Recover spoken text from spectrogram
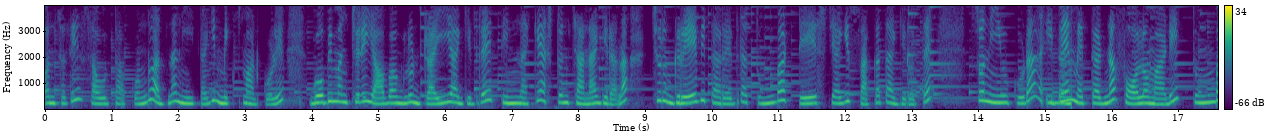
ಒಂದು ಸತಿ ಸೌಟ್ ಹಾಕ್ಕೊಂಡು ಅದನ್ನ ನೀಟಾಗಿ ಮಿಕ್ಸ್ ಮಾಡ್ಕೊಳ್ಳಿ. ಗೋಬಿ ಮಂಚೂರಿ ಯಾವಾಗಲೂ ಡ್ರೈ ಆಗಿದ್ದರೆ ತಿನ್ನೋಕ್ಕೆ ಅಷ್ಟೊಂದು ಚೆನ್ನಾಗಿರಲ್ಲ. ಚೂರು ಗ್ರೇವಿ ಥರ ಇದ್ದರೆ ಅದು ತುಂಬ ಟೇಸ್ಟಿಯಾಗಿ ಸಖತ್ತಾಗಿರುತ್ತೆ. ಸೊ ನೀವು ಕೂಡ ಇದೇ ಮೆಥಡ್ನ ಫಾಲೋ ಮಾಡಿ ತುಂಬ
